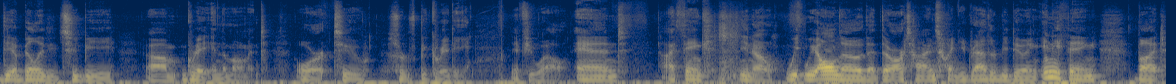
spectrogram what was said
the ability to be um, great in the moment or to sort of be gritty, if you will. And I think, you know, we, we all know that there are times when you'd rather be doing anything but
